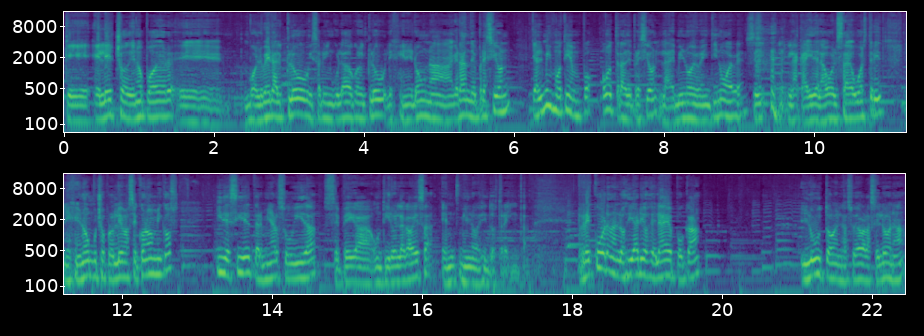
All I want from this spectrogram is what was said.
que el hecho de no poder eh, volver al club y ser vinculado con el club le generó una gran depresión y al mismo tiempo otra depresión, la de 1929, ¿sí? la caída de la bolsa de Wall Street, le generó muchos problemas económicos y decide terminar su vida, se pega un tiro en la cabeza en 1930. Recuerdan los diarios de la época, luto en la ciudad de Barcelona,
